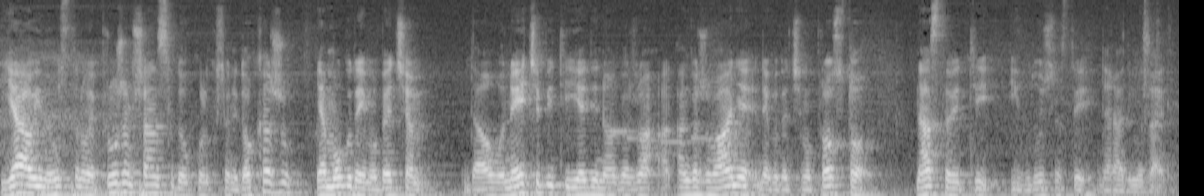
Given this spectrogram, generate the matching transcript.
ja u ime ustanove pružam šansu da ukoliko se oni dokažu, ja mogu da im obećam da ovo neće biti jedino angažovanje, nego da ćemo prosto nastaviti i u budućnosti da radimo zajedno.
